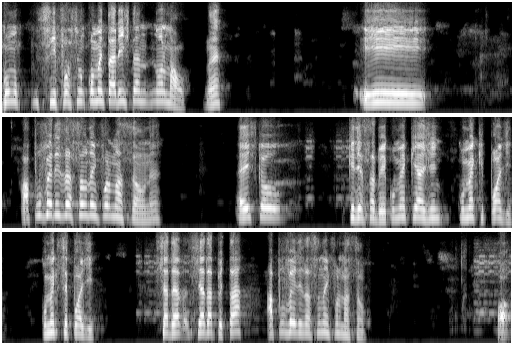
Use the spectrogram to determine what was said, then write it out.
como se fosse um comentarista normal, né? E a pulverização da informação, né? É isso que eu queria saber. Como é que a gente, como é que pode, como é que você pode se, ad se adaptar à pulverização da informação? Ó,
